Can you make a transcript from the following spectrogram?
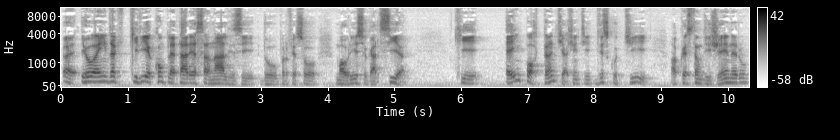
É, eu ainda queria completar essa análise do professor Maurício Garcia, que é importante a gente discutir a questão de gênero,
